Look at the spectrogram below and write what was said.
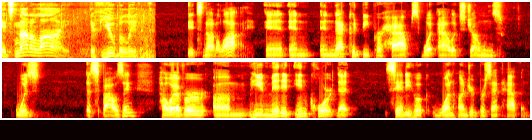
it's not a lie if you believe it. It's not a lie. And and and that could be perhaps what Alex Jones was espousing. However, um, he admitted in court that Sandy Hook 100% happened.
